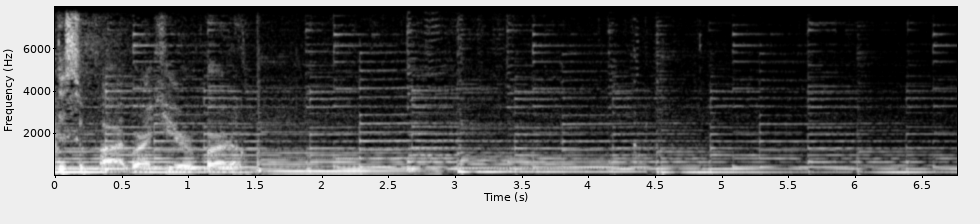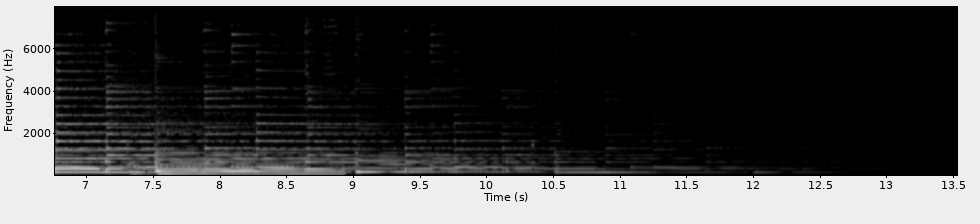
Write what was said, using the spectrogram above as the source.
This a vibe right here, brother.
